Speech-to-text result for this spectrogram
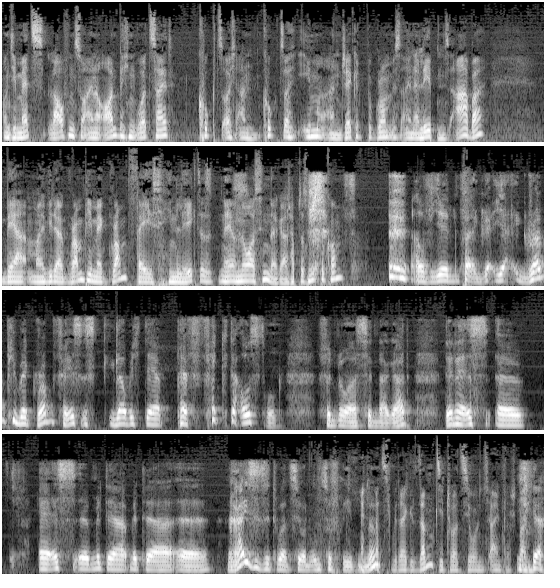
und die Mets laufen zu einer ordentlichen Uhrzeit, guckt's euch an. Guckt's euch immer an. Jacket Grom ist ein Erlebnis. Aber wer mal wieder Grumpy McGrumpface hinlegt, das ist Noah Syndergaard. Habt ihr das mitbekommen? Auf jeden Fall. Ja, Grumpy McGrumpface ist, glaube ich, der perfekte Ausdruck für Noah Syndergaard, denn er ist, äh, er ist äh, mit der mit der äh, Reisesituation unzufrieden. Ne? ist mit der Gesamtsituation nicht einverstanden. Ja.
